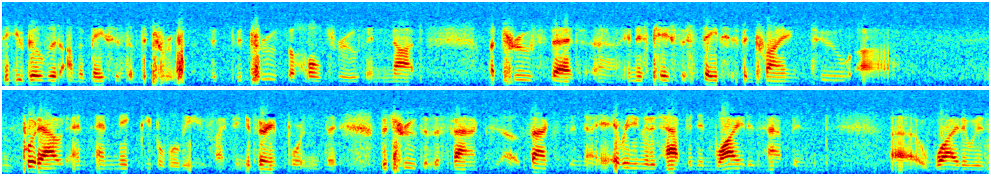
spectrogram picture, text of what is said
that you build it on the basis of the, the truth, the whole truth, and not a truth that, uh, in this case, the state has been trying to uh, put out and, and make people believe. I think it's very important that the truth of the fact, uh, facts, and everything that has happened, and why it has happened, uh, why there was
